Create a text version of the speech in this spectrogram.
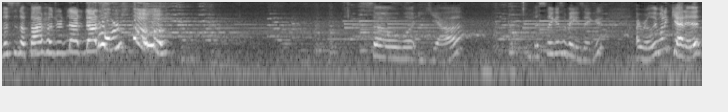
this is a 599 horse. so, yeah. This thing is amazing. I really want to get it.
